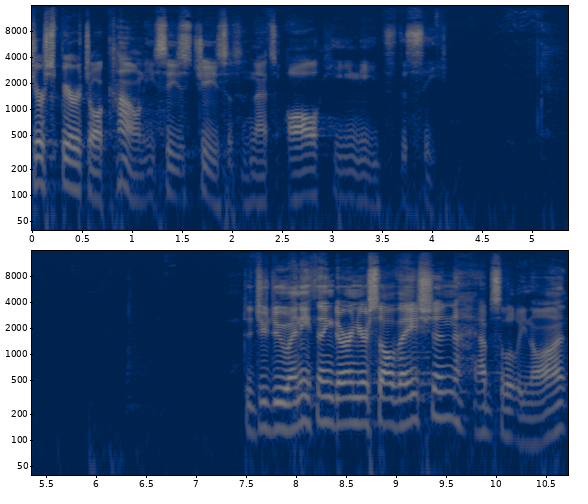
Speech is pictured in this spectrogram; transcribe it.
your spiritual account, he sees Jesus, and that's all he needs to see. Did you do anything during your salvation? Absolutely not.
